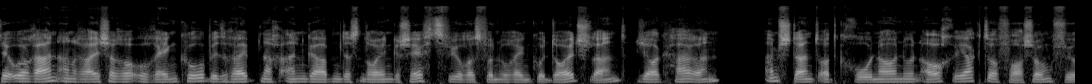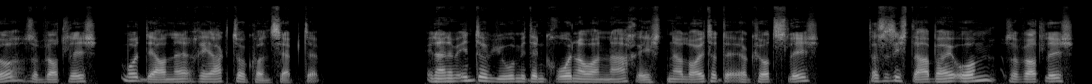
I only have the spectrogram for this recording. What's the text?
Der Urananreicherer Urenco betreibt nach Angaben des neuen Geschäftsführers von Urenco Deutschland, Jörg Harren, am Standort Kronau nun auch Reaktorforschung für, so wörtlich, moderne Reaktorkonzepte. In einem Interview mit den Kronauer Nachrichten erläuterte er kürzlich, dass es sich dabei um, so wörtlich,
